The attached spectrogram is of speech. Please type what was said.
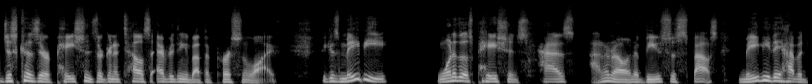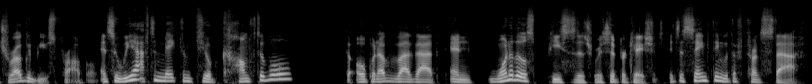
just because they're patients, they're going to tell us everything about their personal life because maybe one of those patients has, I don't know, an abusive spouse. Maybe they have a drug abuse problem. And so we have to make them feel comfortable to open up about that. And one of those pieces is reciprocations. It's the same thing with the front staff.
